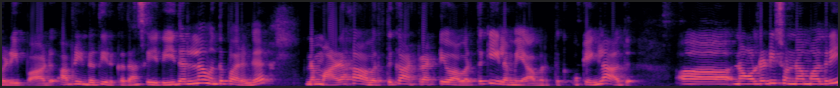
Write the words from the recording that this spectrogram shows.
வழிபாடு அப்படின்றது இருக்க தான் செய்யுது. இதெல்லாம் வந்து பாருங்க நம்ம அழகாக ஆகிறதுக்கு அட்ராக்டிவ் ஆகிறதுக்கு இளமையாகிறதுக்கு ஓகேங்களா அது. நான் ஆல்ரெடி சொன்ன மாதிரி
